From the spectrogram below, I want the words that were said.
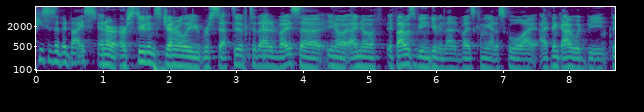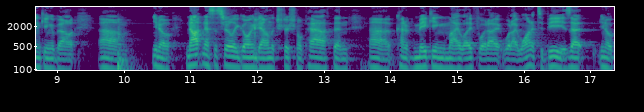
pieces of advice. And are, are students generally receptive to that advice? Uh, you know, I know if, if I was being given that advice coming out of school, I, I think I would be thinking about, um, you know, not necessarily going down the traditional path and uh, kind of making my life what I what I want it to be. Is that you know,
